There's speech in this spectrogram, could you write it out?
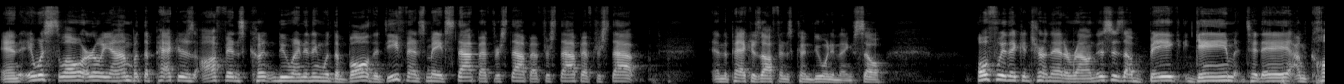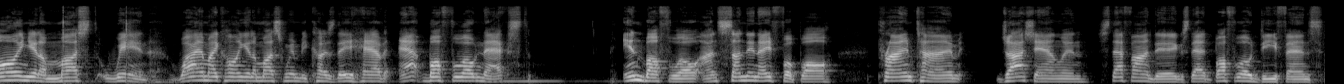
And it was slow early on, but the Packers offense couldn't do anything with the ball. The defense made stop after stop after stop after stop. And the Packers offense couldn't do anything. So, Hopefully they can turn that around. This is a big game today. I'm calling it a must win. Why am I calling it a must win? Because they have at Buffalo next, in Buffalo on Sunday Night Football, prime time. Josh Allen, Stefon Diggs, that Buffalo defense.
